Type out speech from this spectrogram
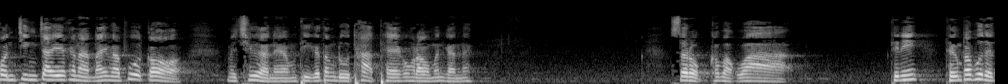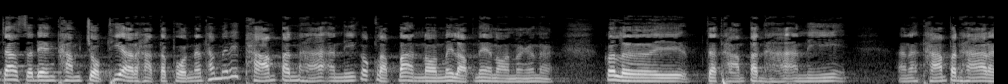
คนจริงใจขนาดไหนมาพูดก็ไม่เชื่อเนี่ยบางทีก็ต้องดูธาตุแท้ของเราเหมือนกันนะ สรุปเขาบอกว่า ทีนี้ถึงพระพุทธเจ้าแสดงธรรมจบที่อรหัตผลนะถ้าไม่ได้ถามปัญหาอันนี้ก็กลับบ้านนอนไม่หลับแน่นอนเหมือนกันนะก็เลยจะถามปัญหาอันนี้อันนะถามปัญหาอะไร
